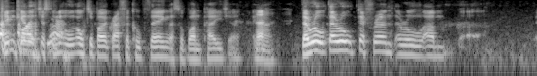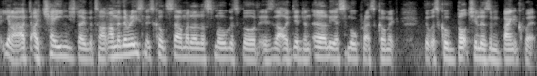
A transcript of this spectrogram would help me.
Well, Killer's just yeah. a little autobiographical thing. That's a one pager. You Yeah. know. They're all they're all different. They're all um, uh, you know. I, I changed over time. I mean, the reason it's called Salmonella Smorgasbord is that I did an earlier small press comic that was called Botulism Banquet.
